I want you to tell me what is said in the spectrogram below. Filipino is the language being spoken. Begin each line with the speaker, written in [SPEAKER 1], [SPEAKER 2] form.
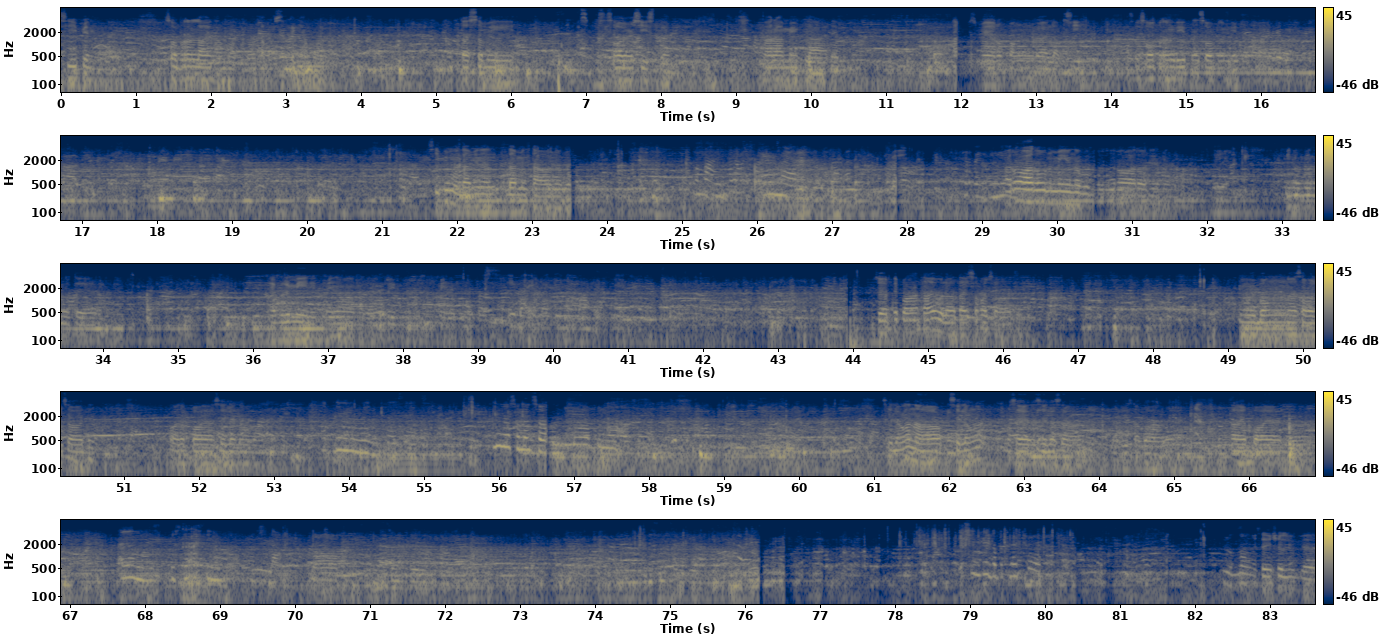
[SPEAKER 1] Sipin mo. Sobrang laki ng map mo. Tapos tingnan mo. Tapos sa may solar system. Maraming planet. Tapos meron pang galaxy. So sobrang liit na sobrang liit na Isipin mo, dami na, daming tao na. Araw-araw na may yun nabubuo. Araw-araw din naman. Minuminuto yan. Every minute may namamatay. Every minute may nabubuo.
[SPEAKER 2] Iba-iba din yung mga.
[SPEAKER 1] Swerte pa nga tayo, wala tayo sa kalsada. Yung ibang nasa kalsada, paano pa kaya sila na
[SPEAKER 2] What do you mean, kasi?
[SPEAKER 1] yung nasa lansa, yung mga pulo.
[SPEAKER 2] Ah, okay.
[SPEAKER 1] Sila nga na, sila nga, masaya na sila sa maliit na bahay. Tayo pa kaya na,
[SPEAKER 2] Alam mo, gusto ko simple lang.
[SPEAKER 1] na
[SPEAKER 2] Simple lang. Siyempre, dapat may pera.
[SPEAKER 1] Yun lang, essential yung pera.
